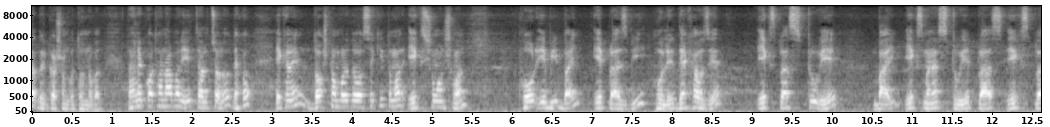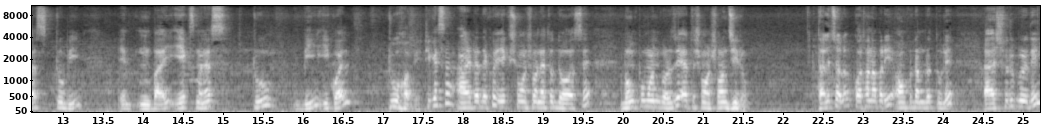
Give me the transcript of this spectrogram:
তাদেরকে অসংখ্য ধন্যবাদ। তাহলে কথা না বাড়িয়ে, তাহলে চলো, দেখো, এখানে দশ নম্বরে দেওয়া আছে কি, তোমার এক্স সমান সমান four a b by a plus b হলে দেখাও যে x plus two a by x minus two a plus x plus two b by x minus two b equal to হবে, ঠিক আছে? আর এটা দেখো এক্স সমান সমান এত দেওয়া আছে এবং প্রমাণ করো যে এত সমান সমান জিরো তাহলে চলো, কথা না পারি অঙ্কটা আমরা তুলে শুরু করে দিই।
